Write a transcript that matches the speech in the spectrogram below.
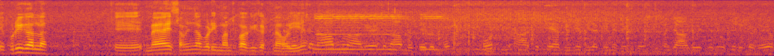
ਇਹ ਬੁਰੀ ਗੱਲ ਆ। ਤੇ ਮੈਂ ਇਹ ਸਮਝਦਾ ਬੜੀ ਮੰਦਭਾਗੀ ਘਟਨਾ ਹੋਈ ਹੈ। ਚੁਣਾਵ ਹੁਣ ਆ ਗਿਆ ਚੁਣਾਵ ਮੁੱਦੇ ਤੇ ਮੋਟ ਆ ਚੁੱਕੇ ਆ ਬੀਜੇਪੀ ਦਾ ਕਿਵੇਂ ਦੇਖਦੇ ਹੋ? ਪੰਜਾਬ ਦੇ ਵਿੱਚ ਤੁਸੀਂ ਉੱਥੇ ਲਿਖ ਰਹੇ ਹੋ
